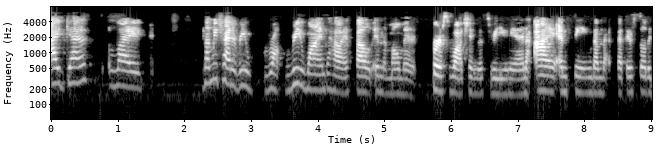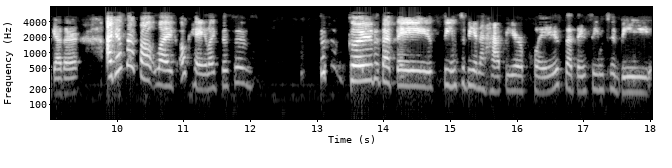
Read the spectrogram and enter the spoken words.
I guess, like, let me try to re- rewind to how I felt in the moment first watching this reunion, I am seeing them that, that they're still together. I guess I felt like, okay, like this is this is good that they seem to be in a happier place, that they seem to be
